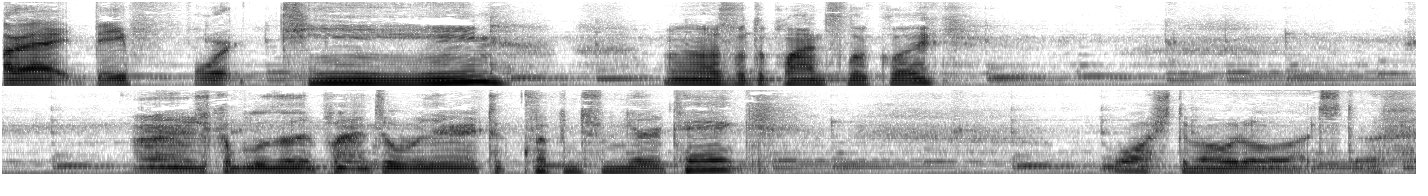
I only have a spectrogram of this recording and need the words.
All right, day 14. Uh, that's what the plants look like. There's a couple of other plants over there. I took clippings from the other tank. Washed them out, all that stuff.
